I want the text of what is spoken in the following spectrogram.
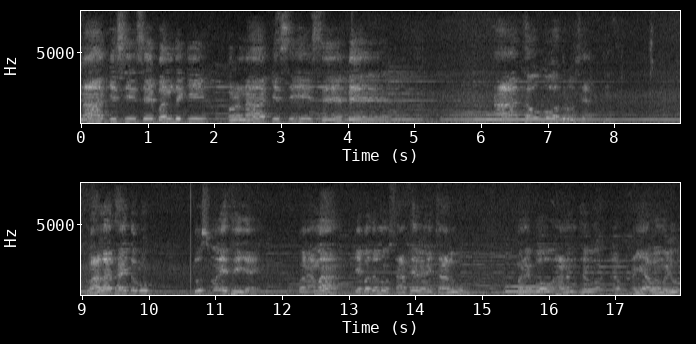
ના કિસી સે બંદગી और ના કિસી से બે. આ થવું બહુ અઘરું છે. વાલા થાય તો કોક દુશ્મની થઈ જાય. પણ આમાં એ બધાનું સાથે રહીને ચાલવું મને બહુ આનંદ થયો. અહીં આવવા મળ્યું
